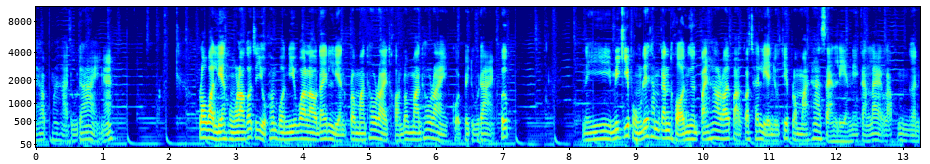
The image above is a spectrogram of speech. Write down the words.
นะครับ มาหาดูได้นะประวัติเหรียญของเราก็จะอยู่ข้างบนนี้ว่าเราได้เหรียญประมาณเท่าไหร่ถอนประมาณเท่าไหร่กดไปดูได้ปุ๊บนี่เมื่อกี้ผมได้ทำการถอนเงินไป 500 บาทก็ใช้เหรียญอยู่ที่ประมาณ 5 0 0 0 0 0เหรียญในการแลกรับเงิน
